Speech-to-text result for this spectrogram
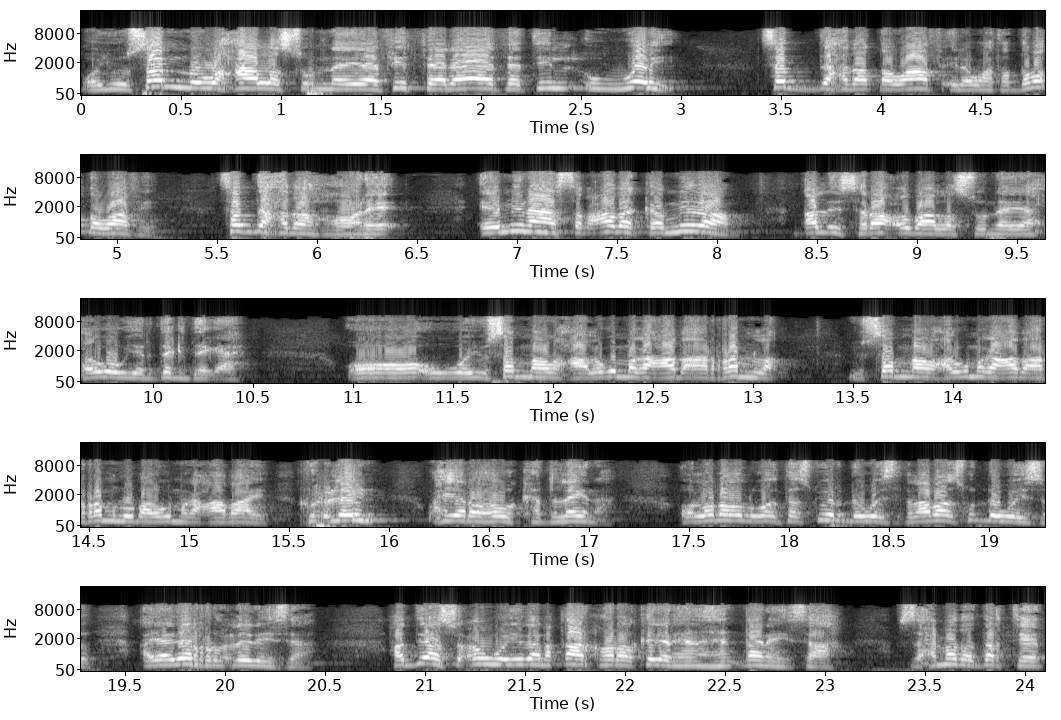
wa yusanu waxaa la suneeyaa fi halaathati اlwali saddexda dawaaf ila waa toddoba dawaafe saddexda hore ee minhaa sabcada kamida alisraacu baa la suneeyaa xoogow yar deg deg ah oo wayusama waxaa lagu magacaaba aramla yusama waxaa lagu magacaaba aramlu baa lagu magacaabay ruclayn wax yar oo kadlayn oo labada lugood intaa isku yar dhaweysa labada isku dhaweyso ayaad yar ruclinaysaa haddii aad socon weydana qaarka hore ad ka yar henqanaysaa zaxmada darteed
